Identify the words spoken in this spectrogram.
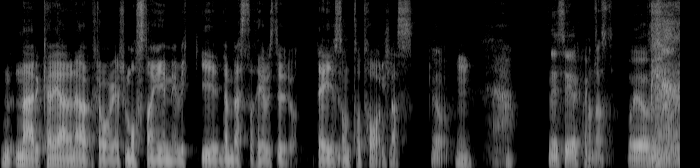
när karriären är över för Roger så måste han ju in i, i den bästa tv-studion. Det är ju sån total klass. Ja. Mm. Nisse Ekman då? Vad gör vi med han?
